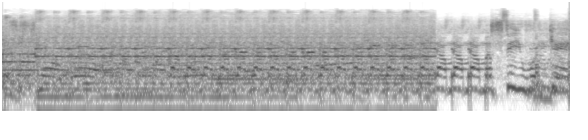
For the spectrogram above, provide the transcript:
It's a small world. I'ma see you again.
